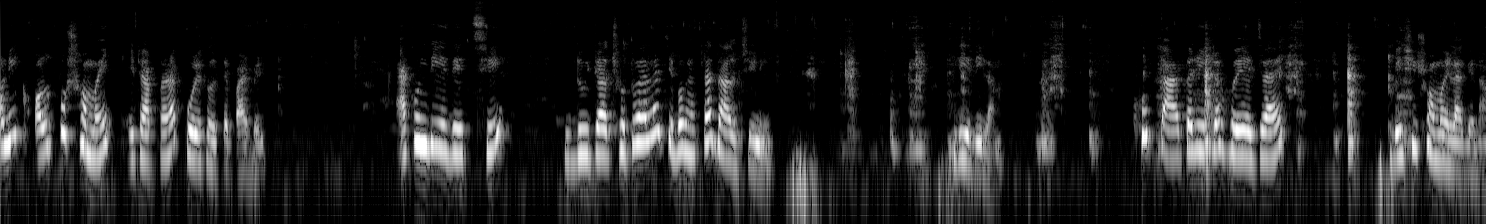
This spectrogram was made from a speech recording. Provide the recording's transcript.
অনেক অল্প সময়ে এটা আপনারা করে ফেলতে পারবেন। এখন দিয়ে দিচ্ছি দুইটা ছোটো এলাচ এবং একটা দালচিনি দিয়ে দিলাম। খুব তাড়াতাড়ি এটা হয়ে যায়, বেশি সময় লাগে না।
